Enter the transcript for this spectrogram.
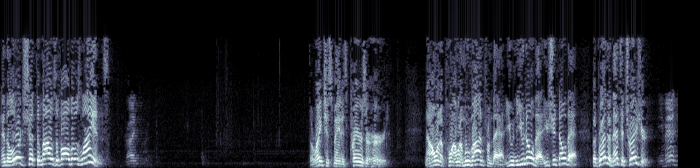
And the Lord shut the mouths of all those lions. Right. The righteous man, his prayers are heard. Now I want to point, I want to move on from that. You, you know that. You should know that. But brethren, that's a treasure. Amen.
